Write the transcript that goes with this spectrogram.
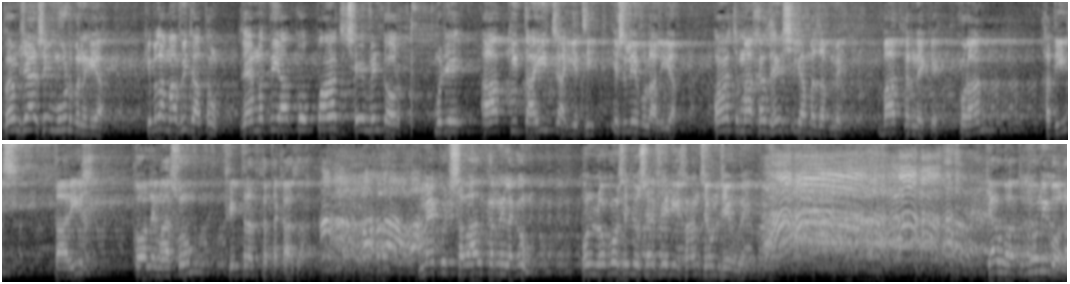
فرم شاہ سے موڈ بن گیا۔ قبلہ معافی چاہتا ہوں۔ زحمت دی آپ کو پانچ، چھ منٹ اور مجھے آپ کی تائید چاہیے تھی، اس لیے بلا لیا۔ پانچ ماخذ ہیں شیعہ مذہب میں بات کرنے کے۔ قرآن، حدیث تاریخ، قول معصوم، فطرت کا تقاضا۔ میں کچھ سوال کرنے لگا ہوں، ان لوگوں سے جو سیف علی خان سے الجھے ہوئے ہیں۔ کیا ہوا؟ تو کیوں نہیں بولا؟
